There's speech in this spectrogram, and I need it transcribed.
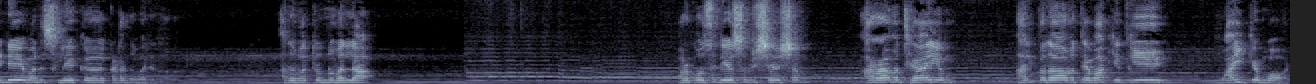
എന്റെ മനസ്സിലേക്ക് കടന്നു വരുന്നത്. അത് മറ്റൊന്നുമല്ല. മർക്കോസിന്റെ സുവിശേഷം ആറാം അധ്യായം നാൽപ്പതാമത്തെ വാക്യത്തിൽ വായിക്കുമ്പോൾ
